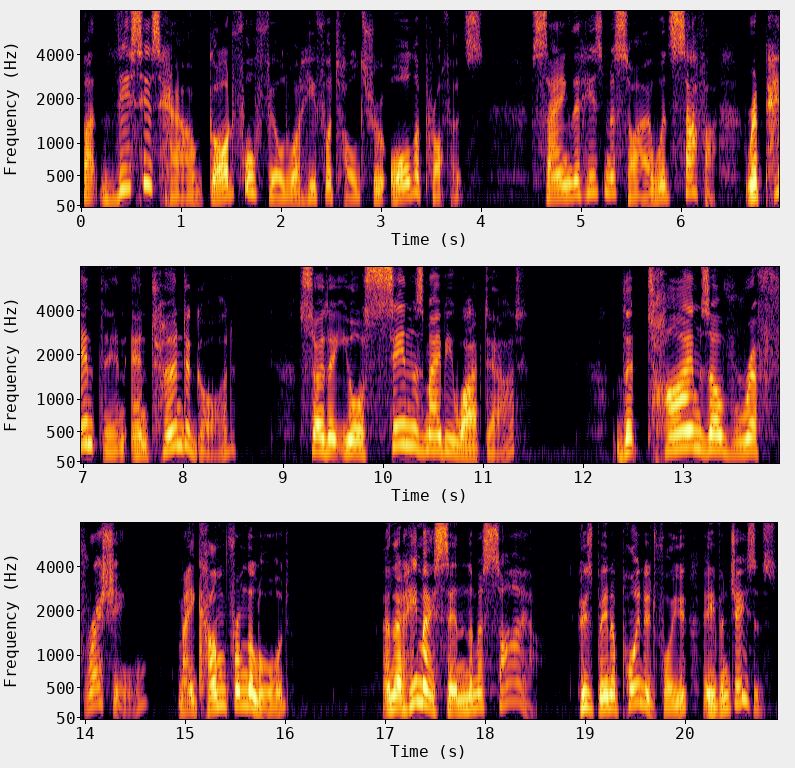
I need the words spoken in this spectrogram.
but this is how God fulfilled what he foretold through all the prophets saying that his Messiah would suffer. Repent then and turn to God so that your sins may be wiped out, that times of refreshing may come from the Lord, and that he may send the Messiah who's been appointed for you, even Jesus.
